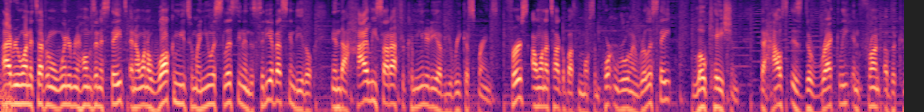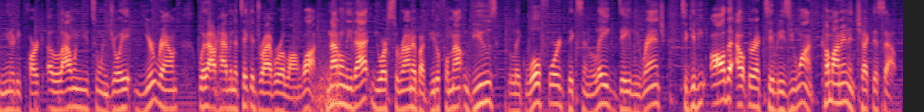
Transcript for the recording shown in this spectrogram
Hi everyone, it's Evan with Winterman Homes and Estates and I want to welcome you to my newest listing in the city of Escondido in the highly sought after community of Eureka Springs. First, I want to talk about the most important rule in real estate, location. The house is directly in front of the community park, allowing you to enjoy it year round without having to take a drive or a long walk. Not only that, you are surrounded by beautiful mountain views, Lake Wohlford, Dixon Lake, Daly Ranch, to give you all the outdoor activities you want. Come on in and check this out.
